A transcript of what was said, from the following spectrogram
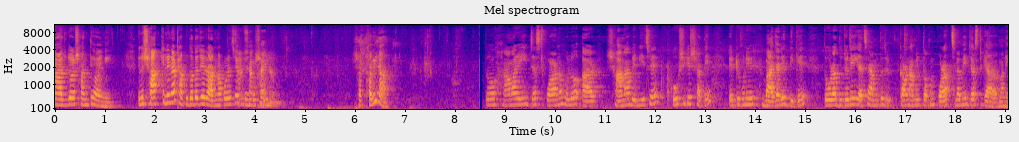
না আজকে ওর শান্তি হয়নি। কিন্তু শাক খেলি না ঠাকুরদাদা যে রান্না করেছে শাক শাক খাবি না? তো আমার এই জাস্ট পড়ানো হলো আর সানা বেরিয়েছে কৌশিকের সাথে একটুখানি বাজারের দিকে। তো ওরা দুজনেই গেছে আমি তো কারণ আমি তখন পড়াচ্ছিলাম এই জাস্ট মানে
